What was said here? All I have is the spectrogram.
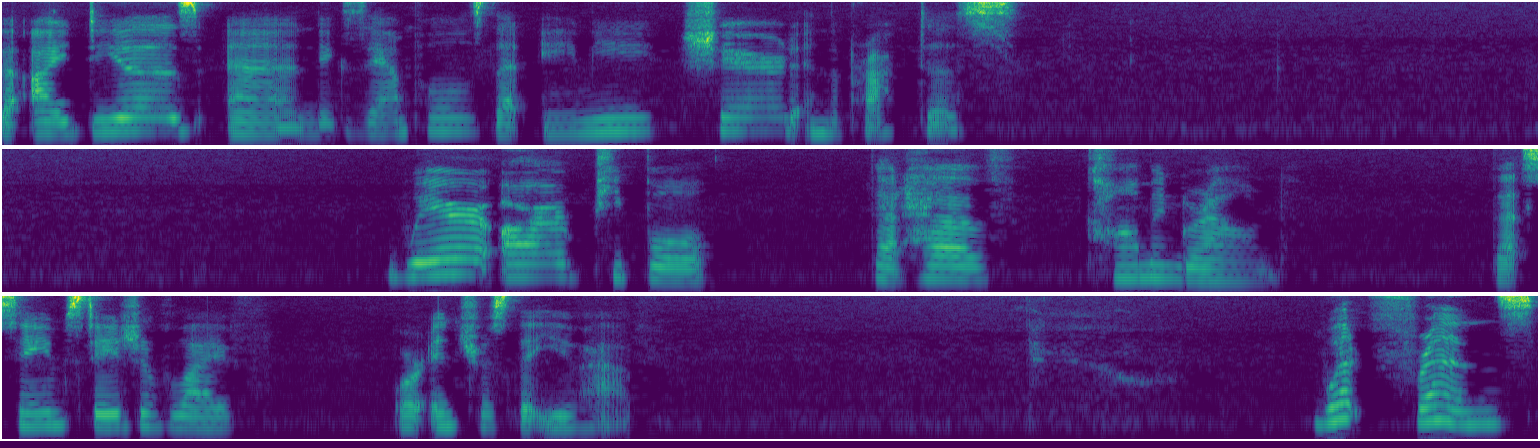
the ideas and examples that Amy shared in the practice. Where are people that have common ground, that same stage of life or interest that you have? What friends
